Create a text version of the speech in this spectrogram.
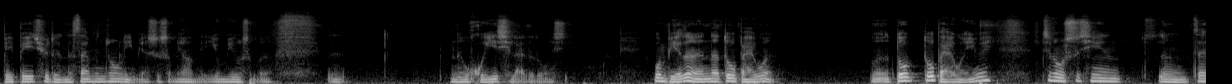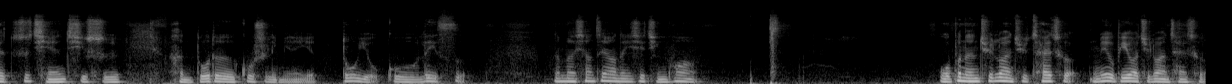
被背去的那三分钟里面是什么样的，有没有什么嗯能回忆起来的东西？问别的人呢都白问，嗯，都都白问，因为这种事情，嗯，在之前其实很多的故事里面也都有过类似。那么像这样的一些情况，我不能去乱去猜测，没有必要去乱猜测。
